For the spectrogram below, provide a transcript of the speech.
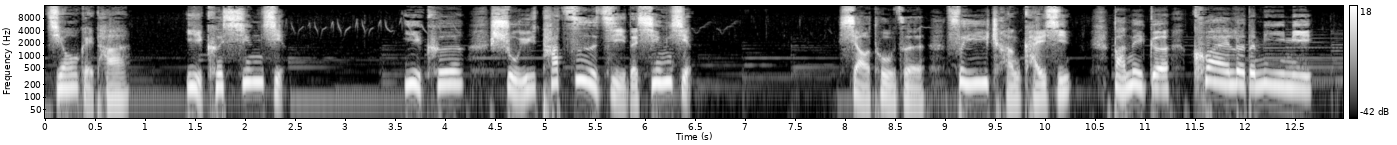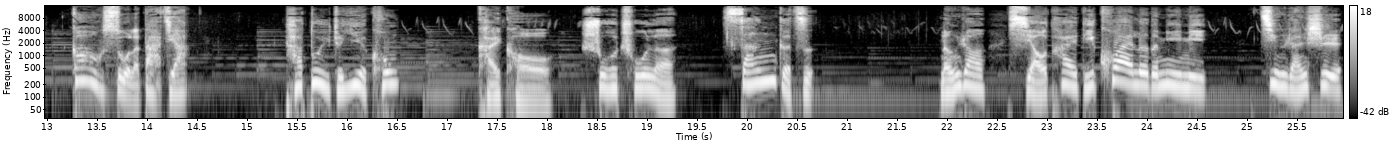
交给他一颗星星，一颗属于他自己的星星。小兔子非常开心，把那个快乐的秘密告诉了大家。他对着夜空，开口说出了三个字。能让小泰迪快乐的秘密，竟然是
